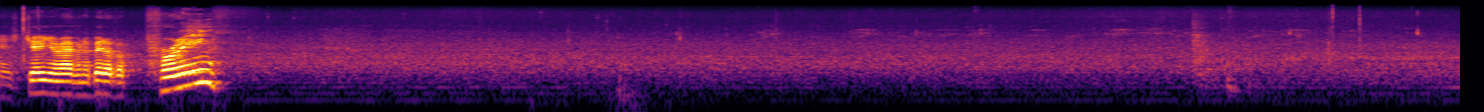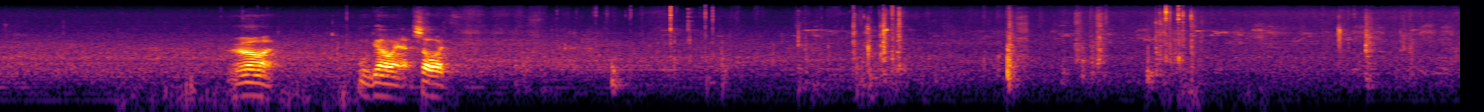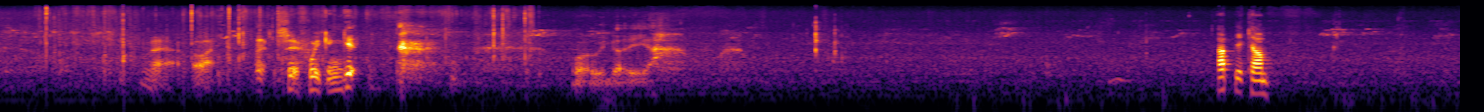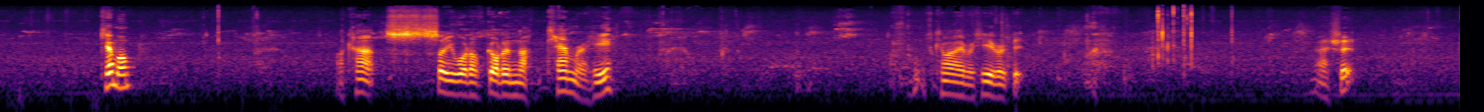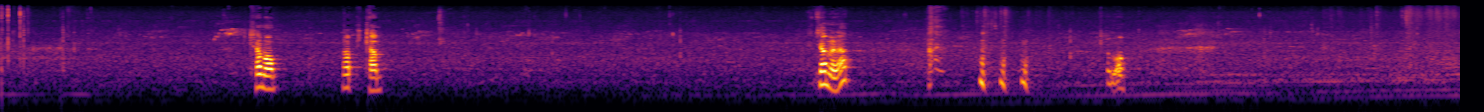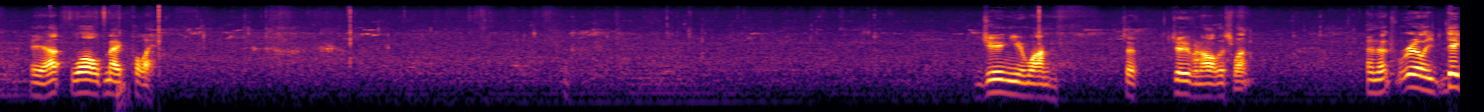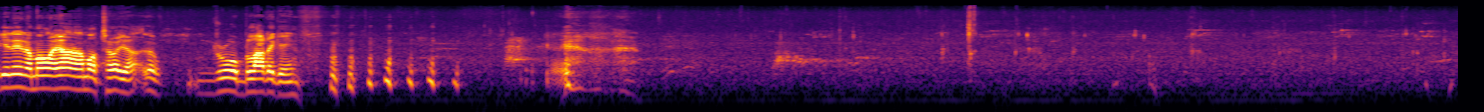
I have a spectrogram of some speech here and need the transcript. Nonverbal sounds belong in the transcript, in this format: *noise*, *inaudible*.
There's Junior having a bit of a preen. Right, we'll go outside. Right, right, let's see if we can get what we got here. Up you come. Come on. I can't see what I've got in the camera here. Let's come over here a bit. That's it. Come on, up you come. Coming up. *laughs* come on. Yeah, wild magpie. Junior one. It's a juvenile this one. And it's really digging into my arm, I'll tell you. Draw blood again. *laughs*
